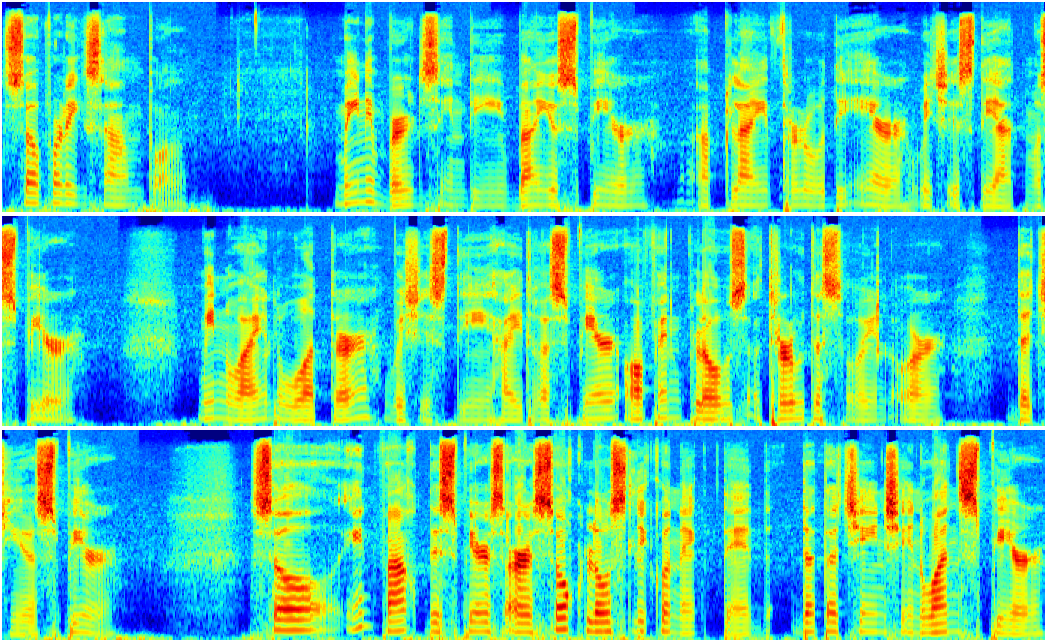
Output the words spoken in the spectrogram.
So for example, many birds in the biosphere apply through the air which is the atmosphere. Meanwhile, water, which is the hydrosphere, often flows through the soil or the geosphere. So, in fact, the spheres are so closely connected that a change in one sphere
